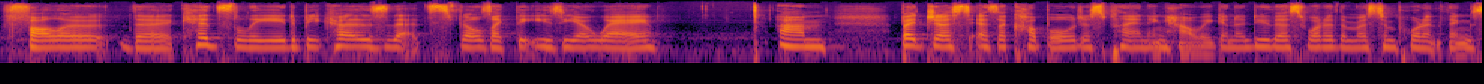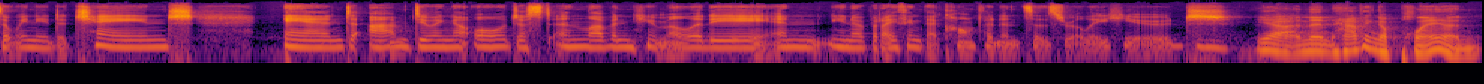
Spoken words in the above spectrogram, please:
follow the kids' lead because that feels like the easier way. Um, but just as a couple, just planning how we're going to do this. What are the most important things that we need to change? And um, doing it all just in love and humility. And, you know, but I think that confidence is really huge. Yeah, and then having a plan,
